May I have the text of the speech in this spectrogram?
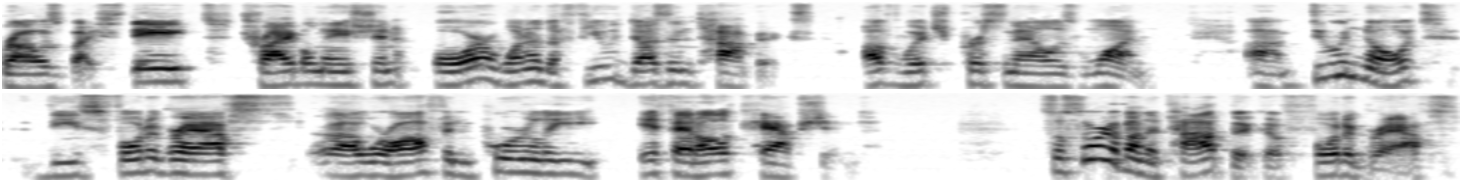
browsed by state, tribal nation, or one of the few dozen topics of which personnel is one. Um, do note these photographs uh, were often poorly, if at all, captioned. So sort of on the topic of photographs,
